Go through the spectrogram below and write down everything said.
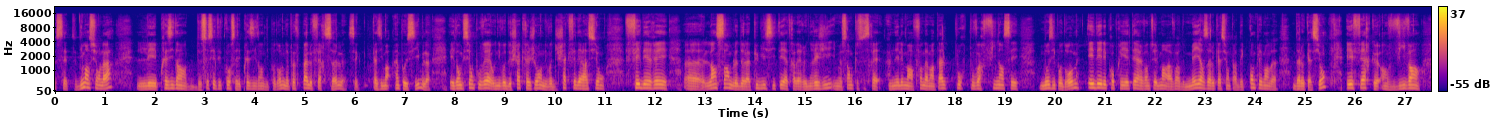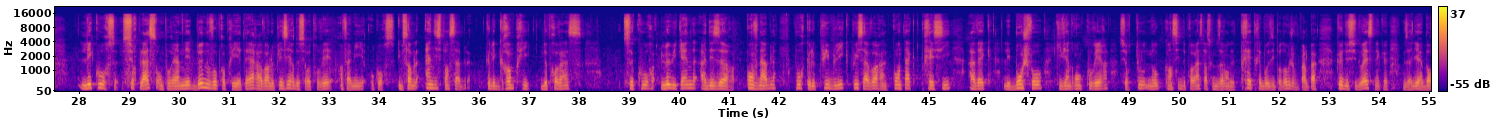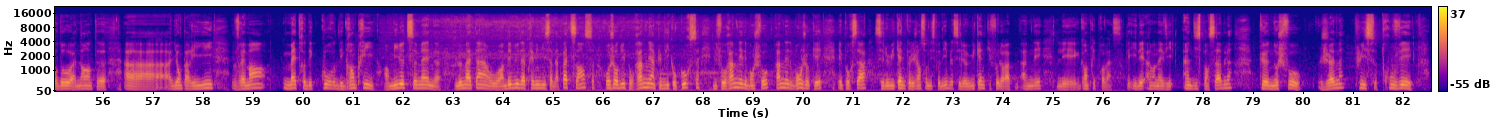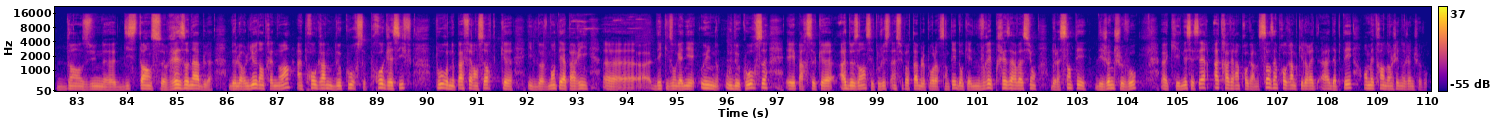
cette dimension-là, les présidents de sociétés de course et les présidents d'hippodromes ne peuvent pas le faire seuls, c'est quasiment impossible. Et donc si on pouvait, au niveau de chaque région, au niveau de chaque fédération, fédérer euh, l'ensemble de la publicité à travers une régie, il me semble que ce serait un élément fondamental pour pouvoir financer nos hippodromes, aider les propriétaires éventuellement à avoir de meilleures allocations par des compléments d'allocation et faire qu'en vivant les courses sur place, on pourrait amener de nouveaux propriétaires à avoir le plaisir de se retrouver en famille aux courses. Il me semble indispensable que les grands prix de province se courent le week-end à des heures convenables pour que le public puisse avoir un contact précis avec les bons chevaux qui viendront courir sur tous nos grands sites de province parce que nous avons de très très beaux hippodromes. Je ne vous parle pas que du sud-ouest, mais que vous alliez à Bordeaux, à Nantes, à Lyon-Paris. Vraiment, mettre des cours, des grands prix en milieu de semaine, le matin ou en début d'après-midi, ça n'a pas de sens. Aujourd'hui, pour ramener un public aux courses, il faut ramener des bons chevaux, ramener de bons jockeys. Et pour ça, c'est le week-end que les gens sont disponibles. C'est le week-end qu'il faut leur amener les grands prix de province. Il est, à mon avis, indispensable que nos chevaux jeunes puissent trouver dans une distance raisonnable de leur lieu d'entraînement un programme de course progressif pour ne pas faire en sorte qu'ils doivent monter à Paris euh, dès qu'ils ont gagné une ou deux courses, et parce qu'à deux ans, c'est tout juste insupportable pour leur santé. Donc il y a une vraie préservation de la santé des jeunes chevaux euh, qui est nécessaire à travers un programme. Sans un programme qui leur est adapté, on mettra en danger nos jeunes chevaux.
